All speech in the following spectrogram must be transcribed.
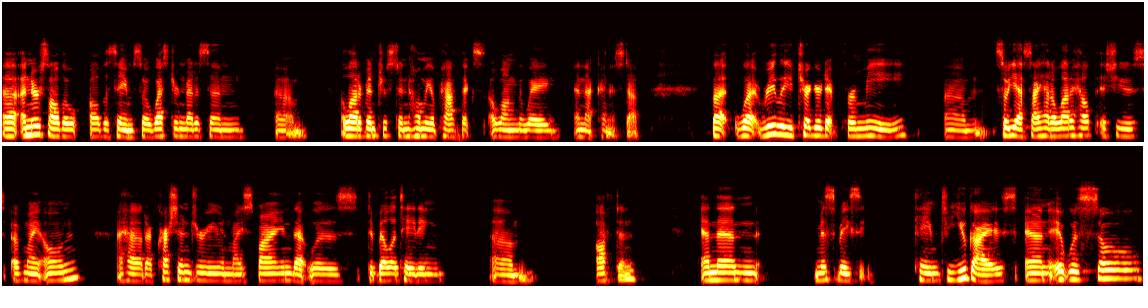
uh, a nurse all the all the same so western medicine um, a lot of interest in homeopathics along the way and that kind of stuff but what really triggered it for me um, so yes, I had a lot of health issues of my own. I had a crush injury in my spine that was debilitating um, often. And then Miss Macy came to you guys, and it was so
